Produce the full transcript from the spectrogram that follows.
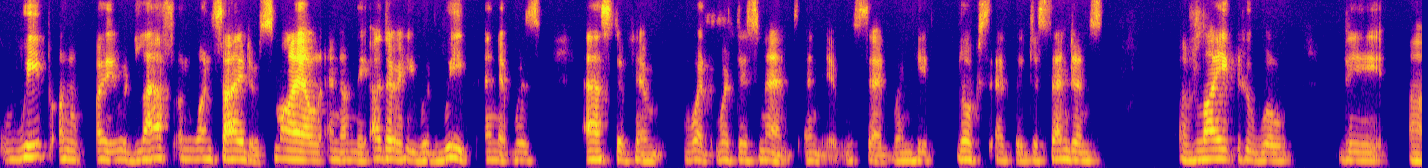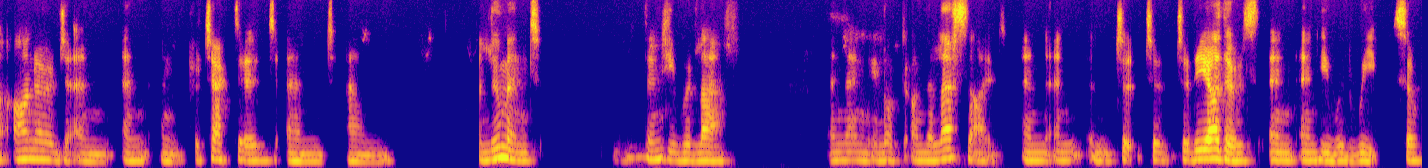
weep on or he would laugh on one side or smile, and on the other he would weep. And it was asked of him what, what this meant. And it was said when he looks at the descendants of light who will be uh, honored and, and, and protected and um, illumined, then he would laugh. And then he looked on the left side and, and, and to, to, to the others and, and he would weep. So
